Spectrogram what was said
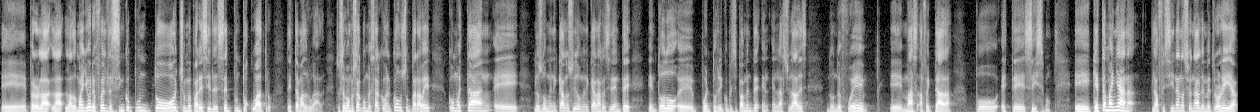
pero la, la, dos mayores fue el de 5.8 me parece y del 6.4 de esta madrugada. Entonces vamos a comenzar con el cónsul para ver cómo están los dominicanos y dominicanas residentes en todo Puerto Rico, principalmente en, en, las ciudades donde fue más afectada por este sismo. Eh, que esta mañana la Oficina Nacional de Meteorología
